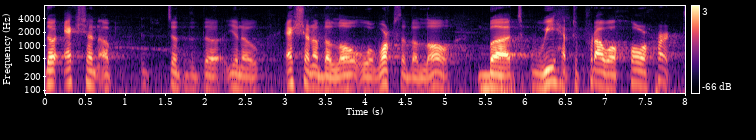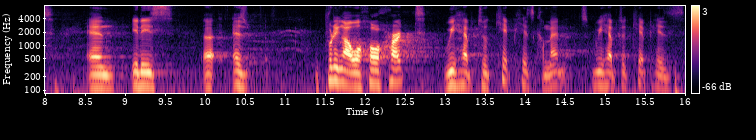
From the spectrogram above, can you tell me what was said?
the action of the, the, you know action of the law or works of the law, but we have to put our whole heart, and it is uh, as putting our whole heart. We have to keep His commandments. We have to keep His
